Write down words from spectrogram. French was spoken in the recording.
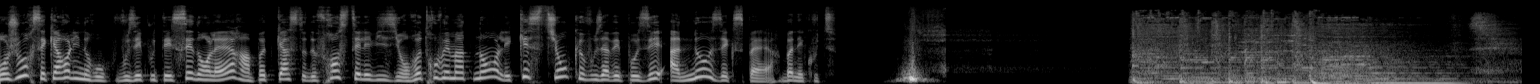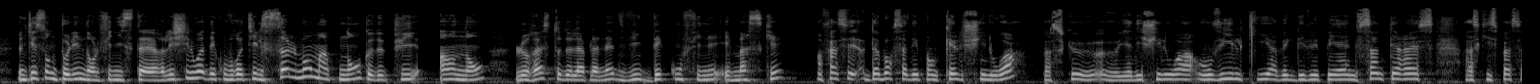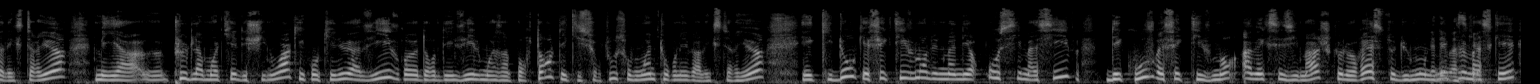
Bonjour, c'est Caroline Roux. Vous écoutez C'est dans l'air, un podcast de France Télévisions. Retrouvez maintenant les questions que vous avez posées à nos experts. Bonne écoute. Une question de Pauline dans le Finistère. Les Chinois découvrent-ils seulement maintenant que depuis un an, le reste de la planète vit déconfiné et masqué Enfin, d'abord, ça dépend quel Chinois parce qu'il euh, y a des Chinois en ville qui, avec des VPN, s'intéressent à ce qui se passe à l'extérieur, mais il y a euh, plus de la moitié des Chinois qui continuent à vivre dans des villes moins importantes et qui surtout sont moins tournés vers l'extérieur et qui donc effectivement d'une manière aussi massive découvrent effectivement avec ces images que le reste du monde n'est plus masqué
